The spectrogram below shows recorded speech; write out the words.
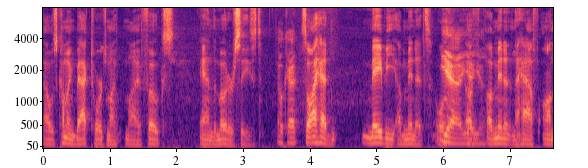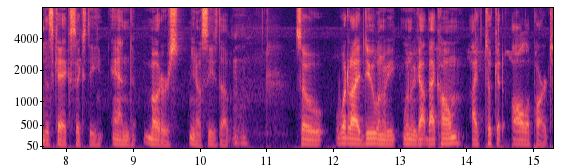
I was coming back towards my my folks, and the motor seized. Okay. So I had maybe a minute or Yeah, yeah, a, yeah. a minute and a half on this KX60 and motors, you know, seized up. Mm-hmm. So what did I do when we when we got back home? I took it all apart.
